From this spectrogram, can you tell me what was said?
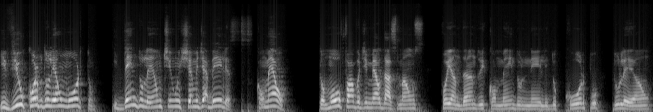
e viu o corpo do leão morto. E dentro do leão tinha um enxame de abelhas, com mel. Tomou o favo de mel das mãos, foi andando e comendo nele do corpo do leão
